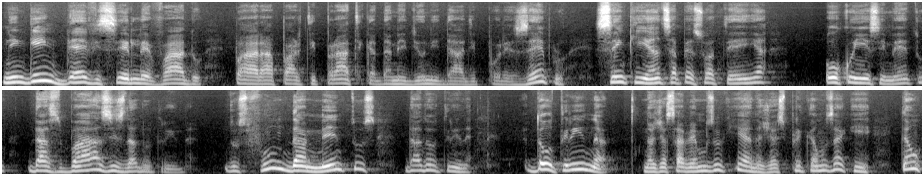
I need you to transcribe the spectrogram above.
Ninguém deve ser levado para a parte prática da mediunidade, por exemplo, sem que antes a pessoa tenha o conhecimento das bases da doutrina, dos fundamentos da doutrina. Doutrina, nós já sabemos o que é, nós já explicamos aqui. Então,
